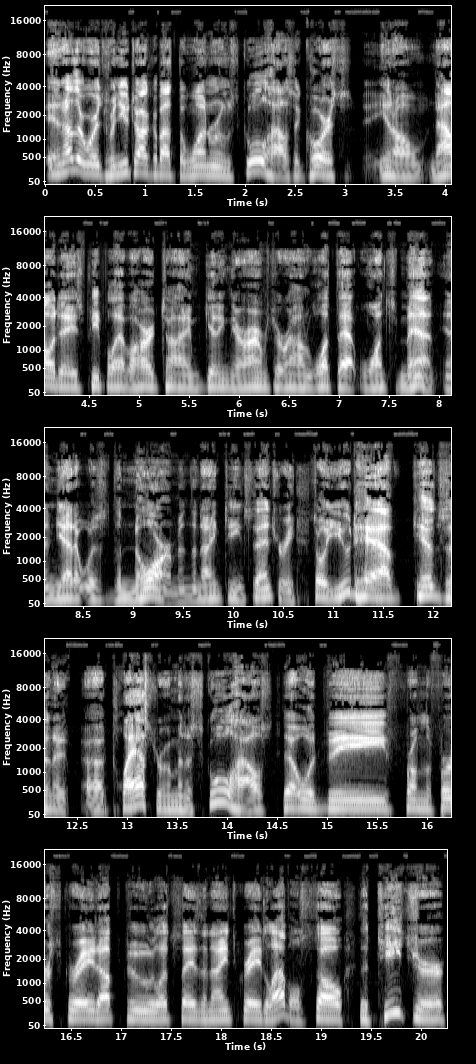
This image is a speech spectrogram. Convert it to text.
In other words, when you talk about the one-room schoolhouse, of course, you know, nowadays people have a hard time getting their arms around what that once meant, and yet it was the norm in the 19th century. So you'd have kids in a, a classroom in a schoolhouse that would be from the first grade up to, let's say, the ninth grade level. So the teacher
